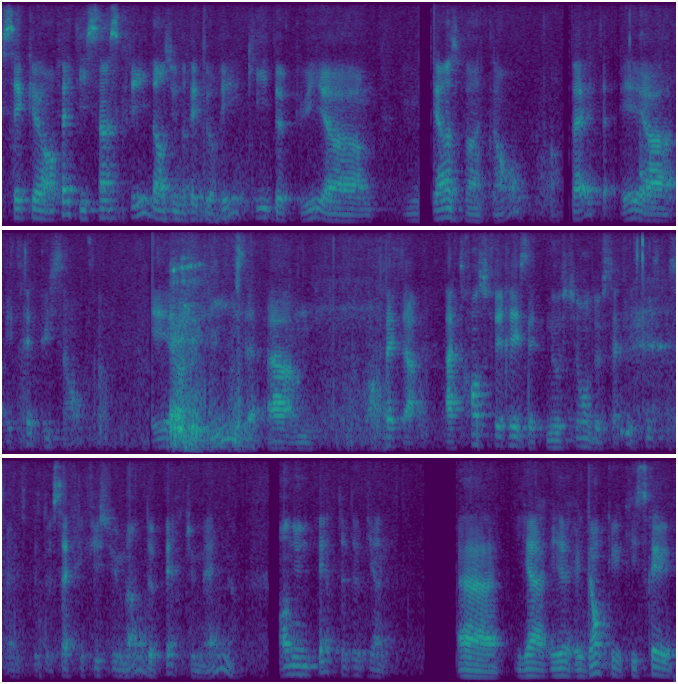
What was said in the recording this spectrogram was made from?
c'est qu'en fait, il s'inscrit dans une rhétorique qui, depuis 15-20 ans, en fait, est, est très puissante et vise à en fait, à, transférer cette notion de sacrifice, de sacrifice humain, de perte humaine, en une perte de bien-être. Euh, et donc, qui serait,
